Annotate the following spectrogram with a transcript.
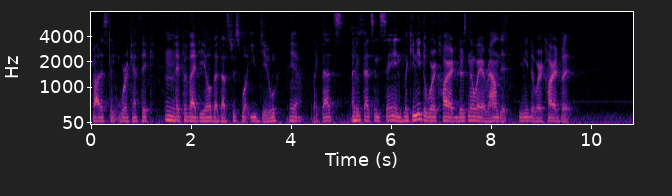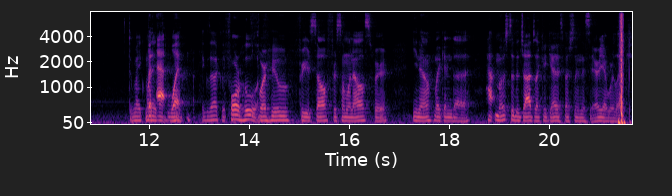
Protestant work ethic Mm. type of ideal that that's just what you do. Yeah. Like that's I think that's insane. Like you need to work hard. There's no way around it. You need to work hard, but To make But money. at what? Exactly. For who? for who? For yourself? For someone else? For you know, like in the ha- most of the jobs I could get, especially in this area, were like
